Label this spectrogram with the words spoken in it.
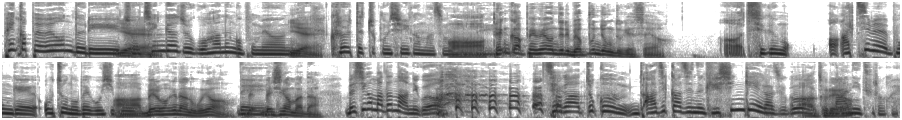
팬카페 회원들이 예. 저 챙겨주고 하는 거 보면 예. 그럴 때 조금 실감하죠. 어 네. 팬카페 회원들이 몇 분 정도 계세요? 어, 지금 어, 아침에 본 게 5,555. 아 매일 확인하는군요. 네. 몇, 몇 시간마다? 몇 시간마다는 아니고요. 제가 조금 아직까지는 그게 신기해가지고 아, 좀 그래요? 많이 들어가요.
